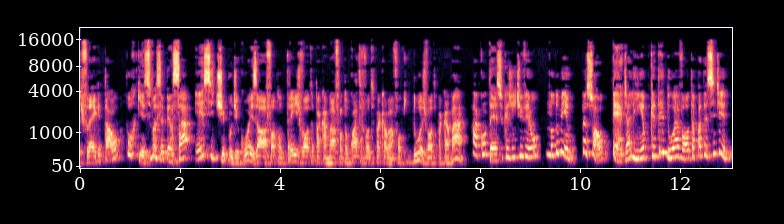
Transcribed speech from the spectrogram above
flag e tal, porque se você pensar esse tipo de coisa, ó, faltam três voltas para acabar, faltam quatro voltas para acabar, faltam duas voltas para acabar, acontece o que a gente viu no domingo. O pessoal perde a linha porque tem duas voltas para decidir.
